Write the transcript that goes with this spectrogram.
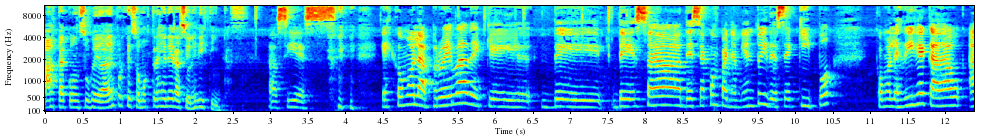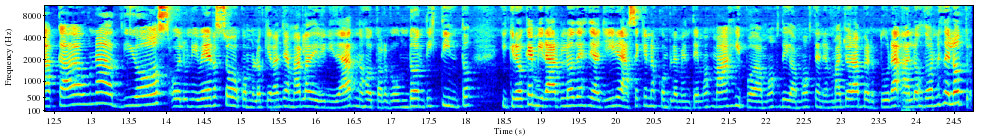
hasta con sus edades, porque somos tres generaciones distintas. Así es. Es como la prueba de que de, de, esa, de ese acompañamiento y de ese equipo, como les dije, cada, a cada una Dios o el universo, o como lo quieran llamar, la divinidad, nos otorgó un don distinto y creo que mirarlo desde allí hace que nos complementemos más y podamos, digamos, tener mayor apertura a los dones del otro.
